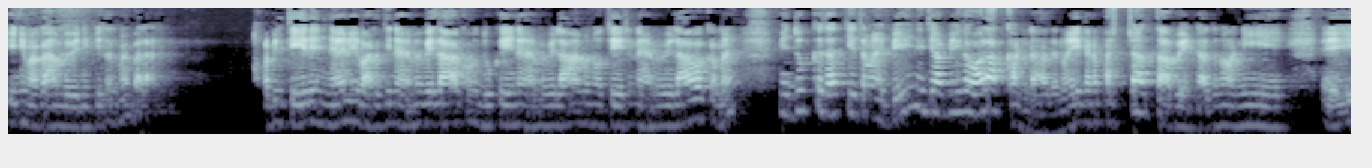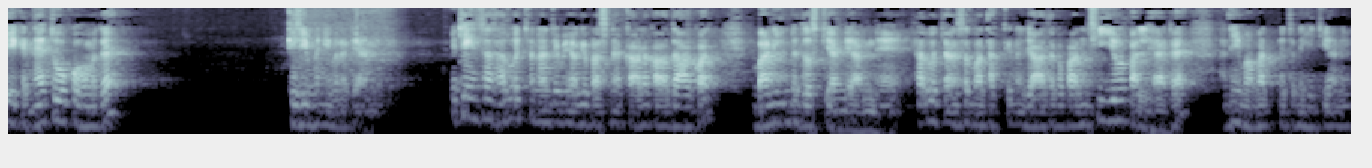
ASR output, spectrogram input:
ඉනිමග හම්බ වෙන්නේ කියලා තමයි බලන්නේ. අපිට තේරෙන්නේ නැහැ මේ වර්ධින හැම වෙලාවකම දුක එන හැම වෙලාවම නොතේරෙන හැම වෙලාවකම මේ දුක්ඛ සත්‍ය තමයි පේන්නේ. ඉතින් අපි ඒක වළක්වන්න හදනවා. ඒක ගැන පශ්චාත්තාප වෙන්න හදනවා. අනේ ඒක නැතුව කොහොමද කිසිම නිවනට යන්නේ. ඉතින් ඒ නිසා සරුවචනන්ත මේ වගේ ප්‍රශ්නයක් කාලා කවදාකවත් බණින්න දොස් කියන්නේ නැහැ. සරුවචනස මතක් වෙන ජාතක 500ම පල්ලෙහාට අනේ මමත් මෙතන හිටියානේ.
